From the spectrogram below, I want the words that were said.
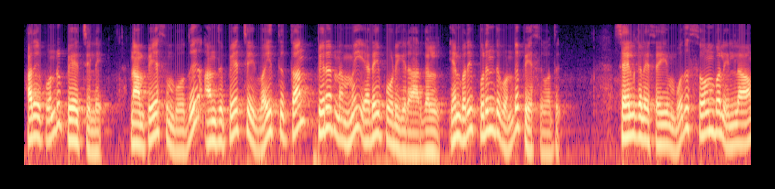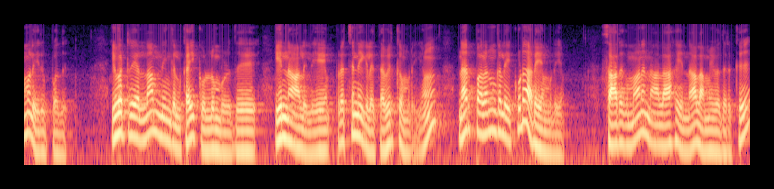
அதே போன்று பேச்சில்லை நாம் பேசும்போது அந்த பேச்சை வைத்துத்தான் பிறர் நம்மை எடை போடுகிறார்கள் என்பதை புரிந்து கொண்டு பேசுவது. செயல்களை செய்யும்போது சோம்பல் இல்லாமல் இருப்பது. இவற்றையெல்லாம் நீங்கள் கை கொள்ளும் பொழுது இந்நாளிலே பிரச்சனைகளை தவிர்க்க முடியும். நற்பலன்களை கூட அடைய முடியும். சாதகமான நாளாக என்னால் அமைவதற்கு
